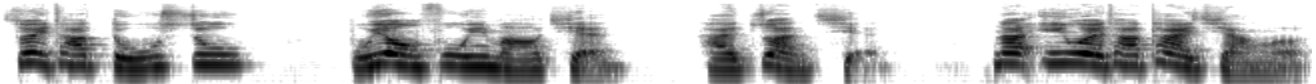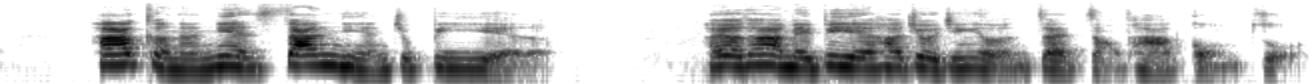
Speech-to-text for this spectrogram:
所以他读书。不用付一毛钱还赚钱，那因为他太强了，他可能念三年就毕业了，还有他还没毕业，他就已经有人在找他工作。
